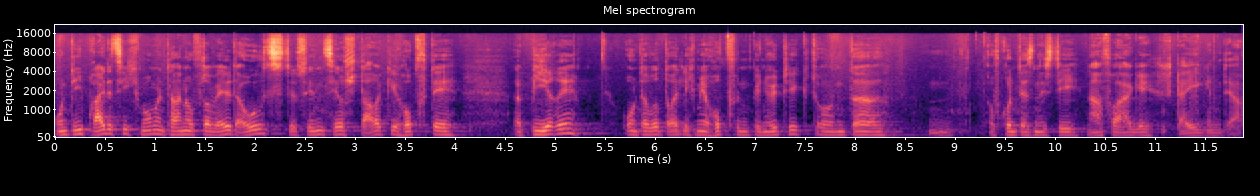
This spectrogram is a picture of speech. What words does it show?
Und die breitet sich momentan auf der Welt aus. Das sind sehr stark gehopfte äh, Biere und da wird deutlich mehr Hopfen benötigt und äh, aufgrund dessen ist die Nachfrage steigend. Ja.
